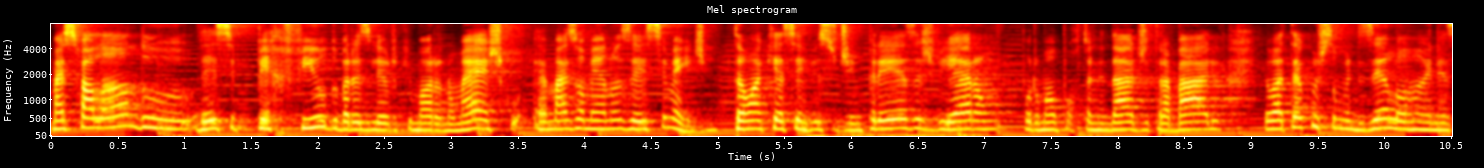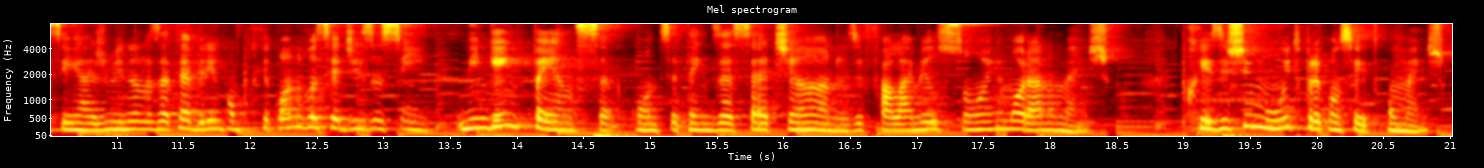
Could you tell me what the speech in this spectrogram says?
Mas falando desse perfil do brasileiro que mora no México, é mais ou menos esse mesmo. Então, aqui é serviço de empresas, vieram por uma oportunidade de trabalho. Eu até costumo dizer, Lohane, assim, as meninas até brincam, porque quando você diz assim, ninguém pensa quando você tem 17 anos e falar meu sonho é morar no México. Porque existe muito preconceito com o México,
